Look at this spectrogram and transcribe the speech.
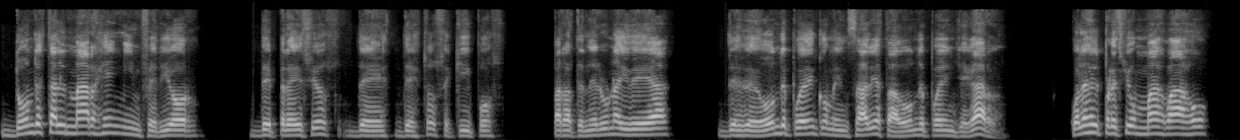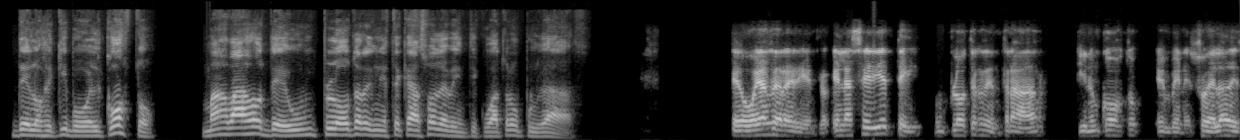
¿dónde está el margen inferior de precios de, de estos equipos para tener una idea desde dónde pueden comenzar y hasta dónde pueden llegar? ¿Cuál es el precio más bajo de los equipos o el costo más bajo de un plotter, en este caso de 24 pulgadas? Te voy a hacer ejemplo. En la serie T, un plotter de entrada tiene un costo en Venezuela de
